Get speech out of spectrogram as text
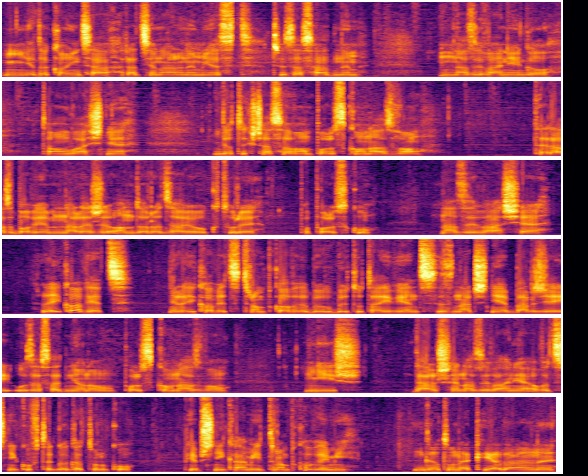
nie do końca racjonalnym jest, czy zasadnym nazywanie go tą właśnie dotychczasową polską nazwą. Teraz bowiem należy on do rodzaju, który po polsku nazywa się lejkowiec. Lejkowiec trąbkowy byłby tutaj więc znacznie bardziej uzasadnioną polską nazwą niż dalsze nazywanie owocników tego gatunku pieprznikami trąbkowymi. Gatunek jadalny,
